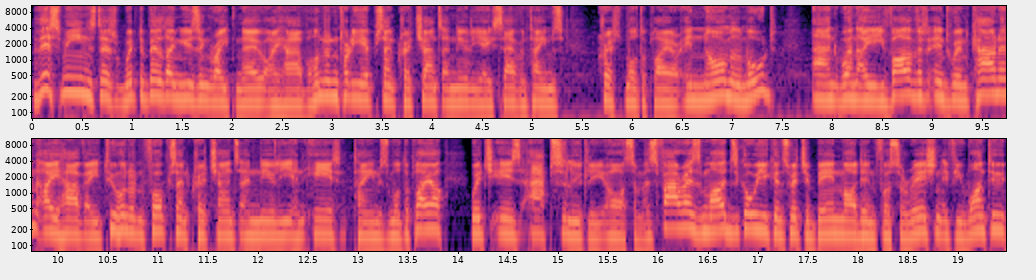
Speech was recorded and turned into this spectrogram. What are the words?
This means that with the build I'm using right now, I have 138% crit chance and nearly a 7 times crit multiplier in normal mode. And when I evolve it into Incarnon, I have a 204% crit chance and nearly an 8 times multiplier, which is absolutely awesome. As far as mods go, you can switch a Bane mod in for Serration if you want to.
